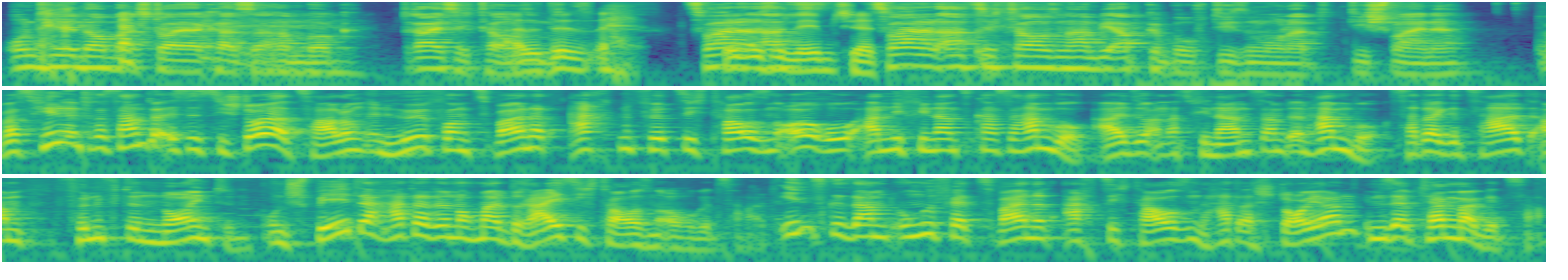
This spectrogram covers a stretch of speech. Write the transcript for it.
Und hier nochmal Steuerkasse Hamburg. 30.000. Also das, 280.000 haben die abgebucht diesen Monat, die Schweine. Was viel interessanter ist, ist die Steuerzahlung in Höhe von 248.000 Euro an die Finanzkasse Hamburg, also an das Finanzamt in Hamburg. Das hat er gezahlt am 5.9. Und später hat er dann nochmal 30.000 Euro gezahlt. Insgesamt ungefähr 280.000 hat er Steuern im September gezahlt.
